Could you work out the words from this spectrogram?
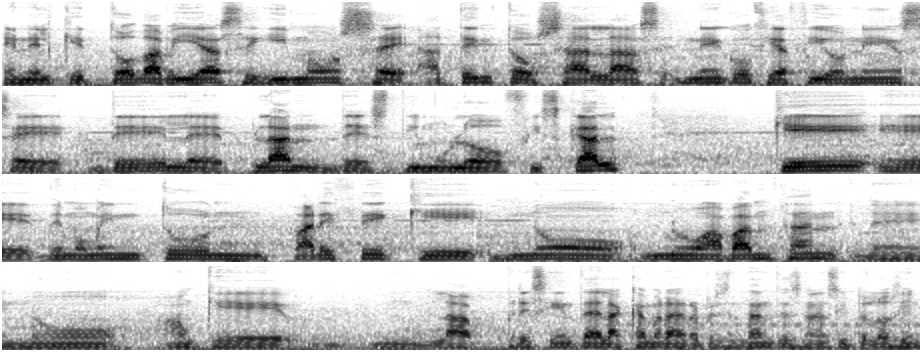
en el que todavía seguimos eh, atentos a las negociaciones del plan de estímulo fiscal que eh, de momento parece que no, no avanzan, eh, no, aunque la presidenta de la Cámara de Representantes, Nancy Pelosi,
